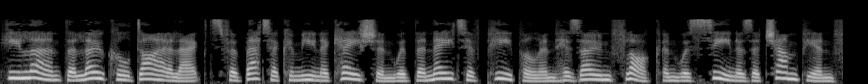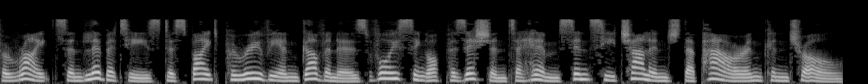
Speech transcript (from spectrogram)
He learnt the local dialects for better communication with the native people and his own flock and was seen as a champion for rights and liberties despite Peruvian governors voicing opposition to him since he challenged their power and control.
